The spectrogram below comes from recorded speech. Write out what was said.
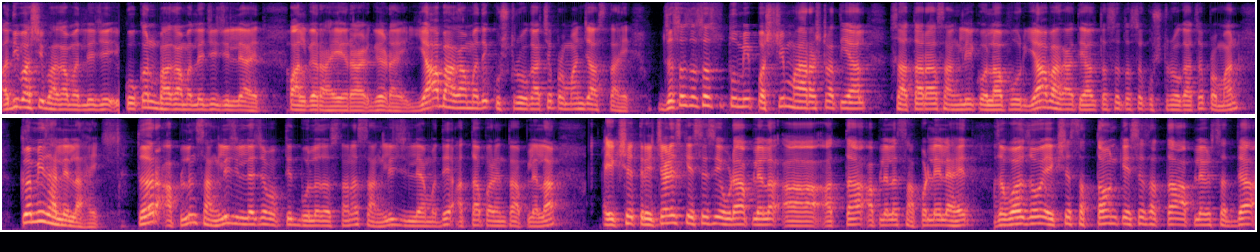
आदिवासी भागामधले जे कोकण भागामधले जे जिल्हे आहेत पालघर आहे रायगड आहे या भागामध्ये कुष्ठरोगाचे प्रमाण जास्त आहे. जसं जसं तुम्ही पश्चिम महाराष्ट्रात याल सातारा सांगली कोल्हापूर या भागात याल तसं तसं कुष्ठरोगाचं प्रमाण कमी झालेलं आहे. तर आपण सांगली जिल्ह्याच्या बाबतीत बोलत असताना सांगली जिल्ह्यामध्ये आतापर्यंत आपल्याला एकशे त्रेचाळीस केसेस एवढ्या आपल्याला आत्ता आपल्याला सापडलेल्या आहेत. जवळजवळ एकशे सत्तावन्न केसेस आत्ता आपल्या सध्या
